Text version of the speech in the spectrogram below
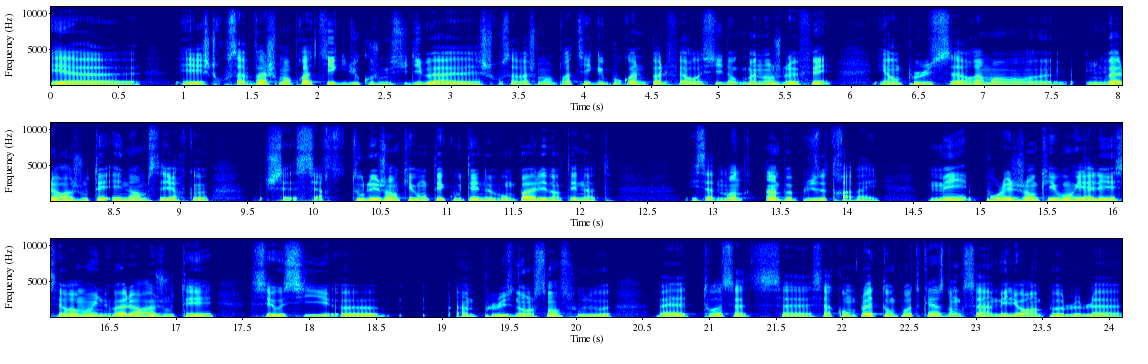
Et, euh, et je trouve ça vachement pratique. Du coup, je me suis dit, bah, je trouve ça vachement pratique et pourquoi ne pas le faire aussi. Donc maintenant, je le fais. Et en plus, ça a vraiment euh, une valeur ajoutée énorme. C'est-à-dire que, certes, tous les gens qui vont t'écouter ne vont pas aller dans tes notes. Et ça demande un peu plus de travail. Mais pour les gens qui vont y aller, c'est vraiment une valeur ajoutée. C'est aussi euh, un plus dans le sens où, euh, bah, toi, ça, ça- complète ton podcast. Donc ça améliore un peu la,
